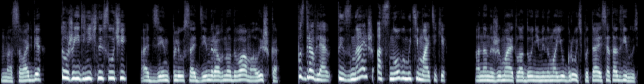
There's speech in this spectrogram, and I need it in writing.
На свадьбе тоже единичный случай. Один плюс один равно два, малышка. Поздравляю, ты знаешь основы математики. Она нажимает ладонями на мою грудь, пытаясь отодвинуть.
